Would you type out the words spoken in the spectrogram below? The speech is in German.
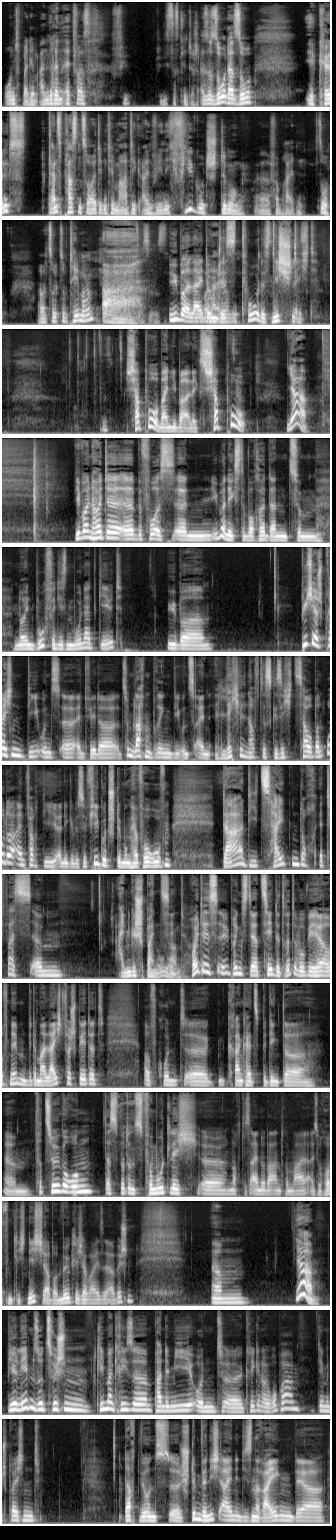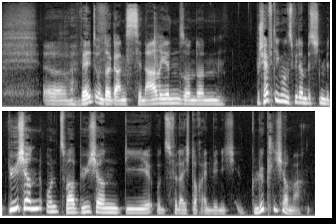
Und bei dem anderen etwas, für, für ist das kritisch. Also so oder so, ihr könnt ganz passend zur heutigen Thematik ein wenig viel gut Stimmung äh, verbreiten. So, aber zurück zum Thema. Ah, Überleitung, Überleitung. des Todes, nicht schlecht. Chapeau, mein lieber Alex, Chapeau. Ja. Wir wollen heute, äh, bevor es äh, übernächste Woche dann zum neuen Buch für diesen Monat geht, über Bücher sprechen, die uns äh, entweder zum Lachen bringen, die uns ein Lächeln auf das Gesicht zaubern oder einfach die eine gewisse Feelgood-Stimmung hervorrufen, da die Zeiten doch etwas ähm, angespannt Oh ja. sind. Heute ist äh, übrigens der 10.3., wo wir hier aufnehmen, wieder mal leicht verspätet aufgrund äh, krankheitsbedingter ähm, Verzögerung. Das wird uns vermutlich äh, noch das ein oder andere Mal, also hoffentlich nicht, aber möglicherweise erwischen. Ähm, ja, wir leben so zwischen Klimakrise, Pandemie und äh, Krieg in Europa. Dementsprechend dachten wir uns, äh, stimmen wir nicht ein in diesen Reigen der äh, Weltuntergangsszenarien, sondern beschäftigen uns wieder ein bisschen mit Büchern und zwar Büchern, die uns vielleicht doch ein wenig glücklicher machen.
